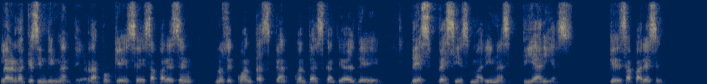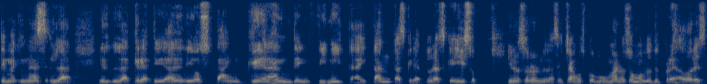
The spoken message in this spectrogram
La verdad que es indignante, ¿verdad? Porque se desaparecen no sé cuántas, cuántas cantidades de, de especies marinas diarias que desaparecen. ¿Te imaginas la, la creatividad de Dios tan grande, infinita y tantas criaturas que hizo? Y nosotros las echamos como humanos, somos los depredadores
